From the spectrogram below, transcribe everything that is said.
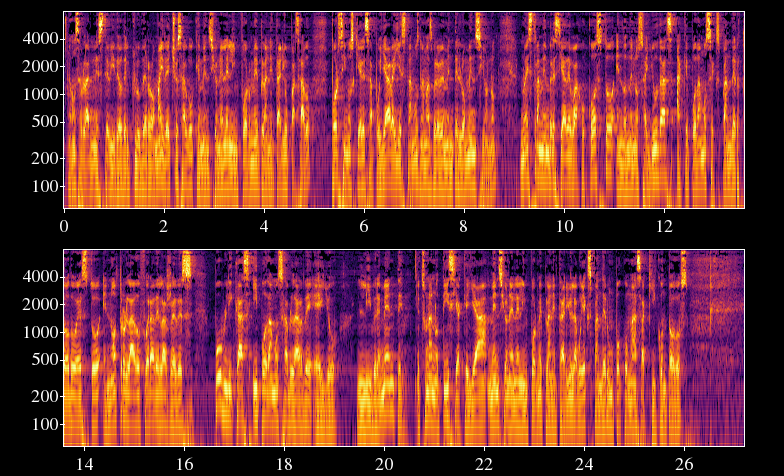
Vamos a hablar en este video del Club de Roma y de hecho es algo que mencioné en el informe planetario pasado. Por si nos quieres apoyar, ahí estamos, nada más brevemente lo menciono. Nuestra membresía de bajo costo en donde nos ayudas a que podamos expander todo esto en otro lado fuera de las redes públicas y podamos hablar de ello libremente. Es una noticia que ya mencioné en el informe planetario y la voy a expander un poco más aquí con todos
